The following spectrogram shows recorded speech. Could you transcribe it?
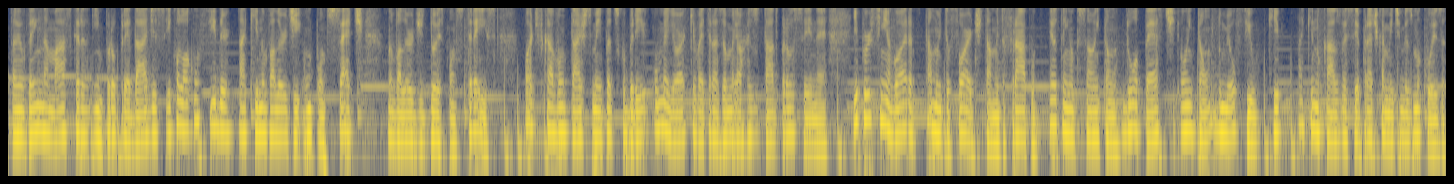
Então eu venho na máscara em propriedades e coloco um feeder aqui no valor de 1.7, no valor de 2.3. Pode ficar à vontade também para descobrir o melhor que vai trazer o melhor resultado para você, né? E por fim agora, tá muito forte, tá muito fraco? Eu tenho a opção então do opacity ou então do meu fio, que aqui no caso vai ser praticamente a mesma coisa.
